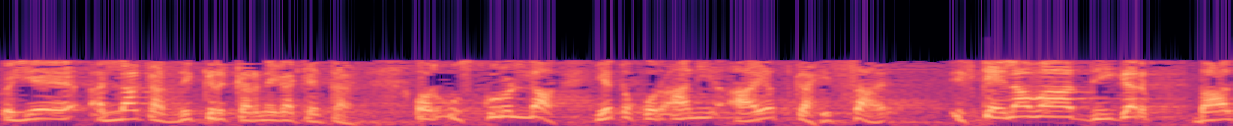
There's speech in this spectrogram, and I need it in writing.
تو یہ اللہ کا ذکر کرنے کا کہتا ہے اور اسکر اللہ، یہ تو قرآنی آیت کا حصہ ہے۔ اس کے علاوہ دیگر بعض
